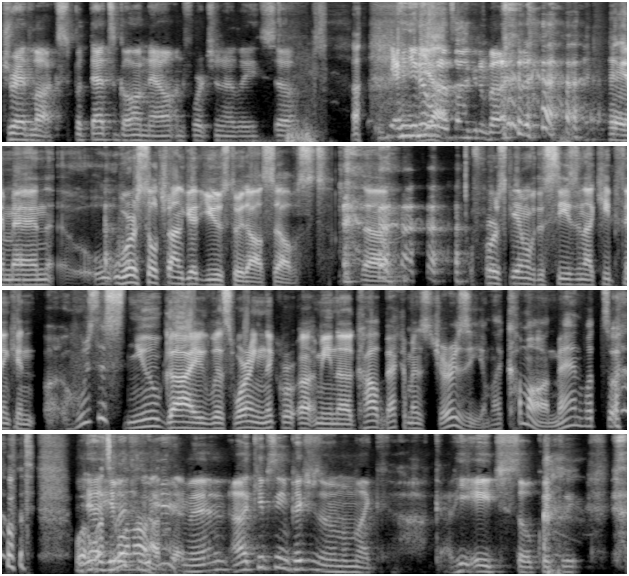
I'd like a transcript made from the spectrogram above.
dreadlocks, but that's gone now, unfortunately. So, and you know yeah. what I'm talking about. hey, man, we're still trying to get used to it ourselves. Um, first game of the season, I keep thinking, uh, who's this new guy was wearing Nick? Uh, I mean, uh, Kyle Beckerman's jersey. I'm like, come on, man, what's uh, what, what, yeah, what's he going on? Weird, man, I keep seeing pictures of him. I'm like, God, he aged so quickly.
